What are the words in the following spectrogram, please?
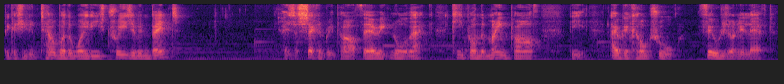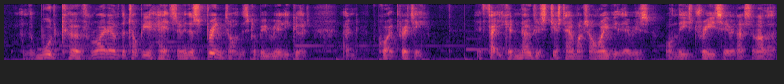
because you can tell by the way these trees have been bent. There's a secondary path there, ignore that. Keep on the main path. The agricultural field is on your left and the wood curves right over the top of your head. So in the springtime, this can be really good and quite pretty. In fact, you can notice just how much ivy there is on these trees here, and that's another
